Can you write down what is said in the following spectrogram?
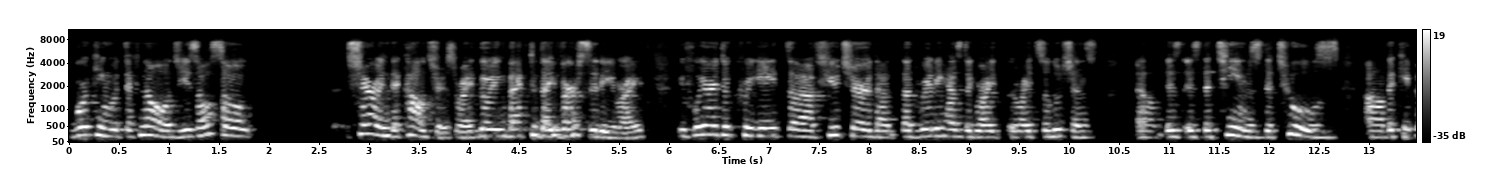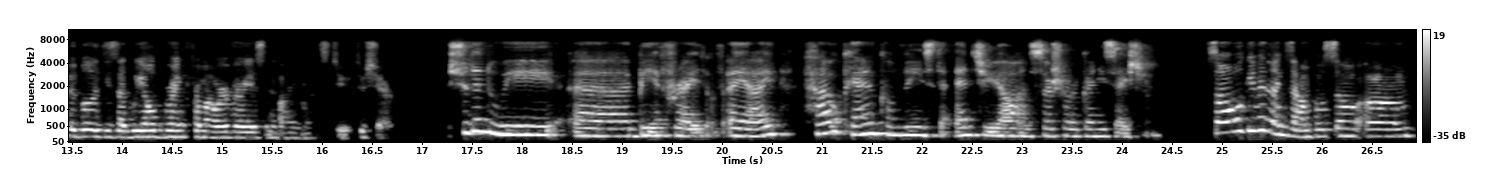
working with technology it's also sharing the cultures right? Going back to diversity right? If we are to create a future that that really has the right the right solutions um, is, is the teams the tools uh, the capabilities that we all bring from our various environments to to share. Shouldn't we uh, be afraid of ai how can convince the ngo and social organization so I'll give an example. So um,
